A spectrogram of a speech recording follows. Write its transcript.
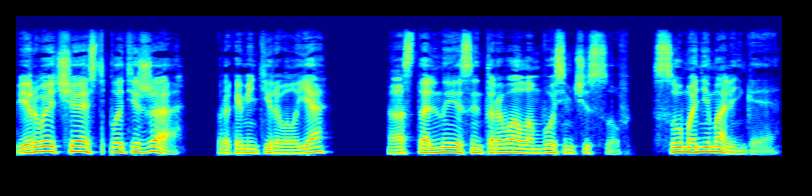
«Первая часть платежа», — прокомментировал я. «Остальные с интервалом 8 часов. Сумма не маленькая.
